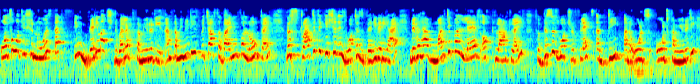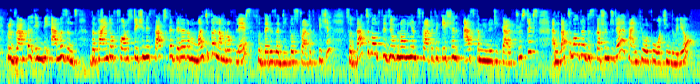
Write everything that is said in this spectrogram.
Also what you should know is that in very much developed communities and communities which are surviving for long time the stratification is what is very very high. They will have multiple layers of plant life. So this is what reflects a deep and old old community community. For example, in the Amazons, the kind of forestation is such that there are a multiple number of layers, so there is a deeper stratification. So that's about physiognomy and stratification as community characteristics. And that's about our discussion today. Thank you all for watching the video.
